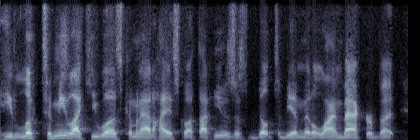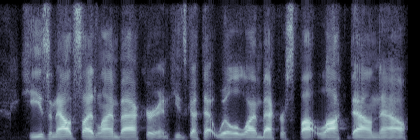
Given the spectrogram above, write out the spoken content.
he looked to me like he was coming out of high school. I thought he was just built to be a middle linebacker, but he's an outside linebacker and he's got that will linebacker spot locked down now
